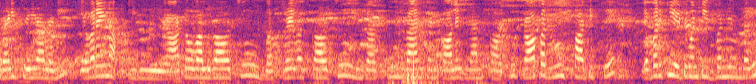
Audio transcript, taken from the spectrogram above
డ్రైవ్ చేయాలని ఎవరైనా ఇది ఆటో వాళ్ళు కావచ్చు బస్ డ్రైవర్స్ కావచ్చు ఇంకా school vans and college vans కావచ్చు ప్రాపర్ రూల్స్ పాటిస్తే ఎవరికి ఎటువంటి ఇబ్బంది ఉండదు.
